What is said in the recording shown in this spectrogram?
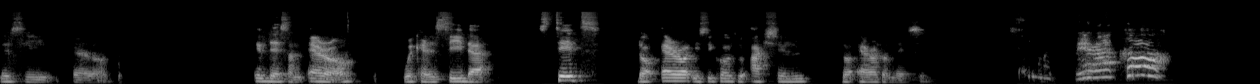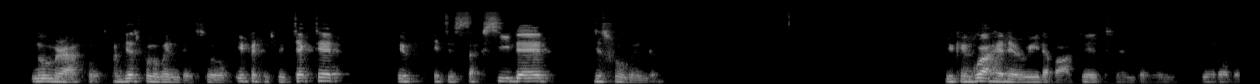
Let's see error. If there's an error, we can see that state the error is equal to action the error the message. Miracle! No miracles. I'm just following this. So if it is rejected, if it is succeeded, just following them. you can go ahead and read about it and then build up the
